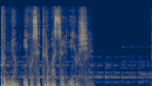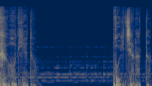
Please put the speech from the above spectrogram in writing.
분명 이곳에 들어왔을 이웃이 그 어디에도 보이지 않았다.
